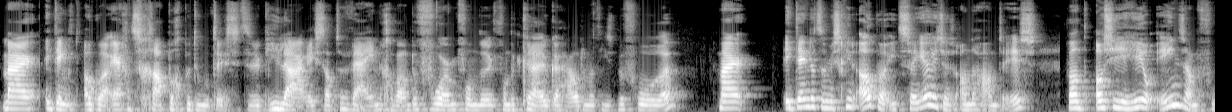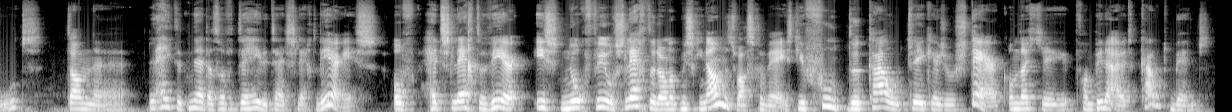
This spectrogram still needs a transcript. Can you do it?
Maar ik denk dat het ook wel ergens grappig bedoeld is. Het is natuurlijk hilarisch dat de wijn gewoon de vorm van de, van de kruiken houdt omdat hij is bevroren. Maar ik denk dat er misschien ook wel iets serieuzers aan de hand is. Want als je je heel eenzaam voelt, dan uh, lijkt het net alsof het de hele tijd slecht weer is. Of het slechte weer is nog veel slechter dan het misschien anders was geweest. Je voelt de kou twee keer zo sterk, omdat je van binnenuit koud bent.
